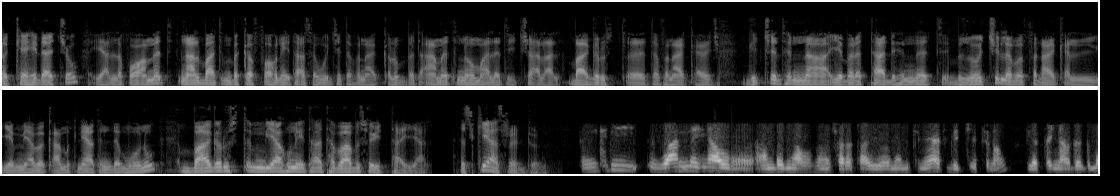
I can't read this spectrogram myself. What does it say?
መካሄዳቸው ያለፈው ዓመት ምናልባትም በከፋ ሁኔታ ሰዎች የተፈናቀሉበት ዓመት ነው ማለት ይቻላል። በሀገር ውስጥ ተፈናቃዮች ግጭትና የበረታ ድህነት ብዙዎችን ለመፈናቀል የሚያበቃ ምክንያት እንደመሆኑ በሀገር ውስጥም ያ ሁኔታ ተባብሶ ይታያል። እስኪ ያስረዱን። እንግዲህ ዋነኛው አንደኛው መሰረታዊ የሆነ ምክንያት ግጭት ነው። ሁለተኛው ደግሞ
